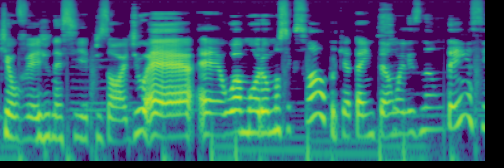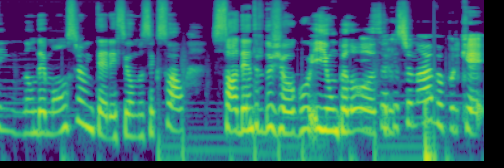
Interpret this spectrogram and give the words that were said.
que eu vejo nesse episódio é, é o amor homossexual, porque até então Sim. eles não têm, assim, não demonstram interesse homossexual só dentro do jogo e um pelo outro. Isso é questionável, porque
